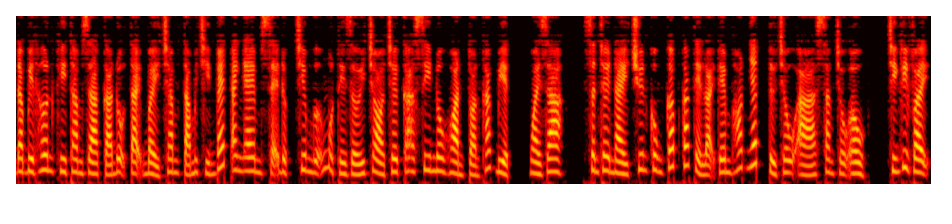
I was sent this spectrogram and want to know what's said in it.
Đặc biệt hơn khi tham gia cá độ tại 789bet anh em sẽ được chiêm ngưỡng một thế giới trò chơi casino hoàn toàn khác biệt. Ngoài ra, sân chơi này chuyên cung cấp các thể loại game hot nhất từ châu Á sang châu Âu. Chính vì vậy,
